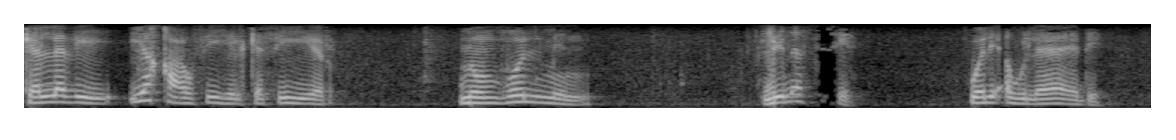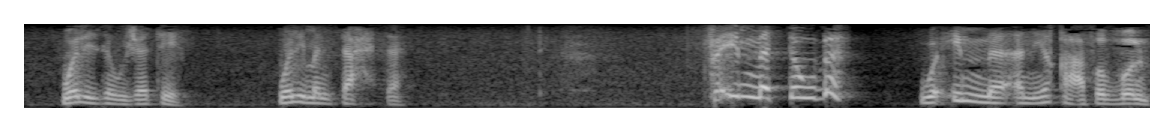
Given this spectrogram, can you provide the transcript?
كالذي يقع فيه الكثير من ظلم لنفسه ولأولاده ولزوجته ولمن تحته. فإما التوبة وإما أن يقع في الظلم.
